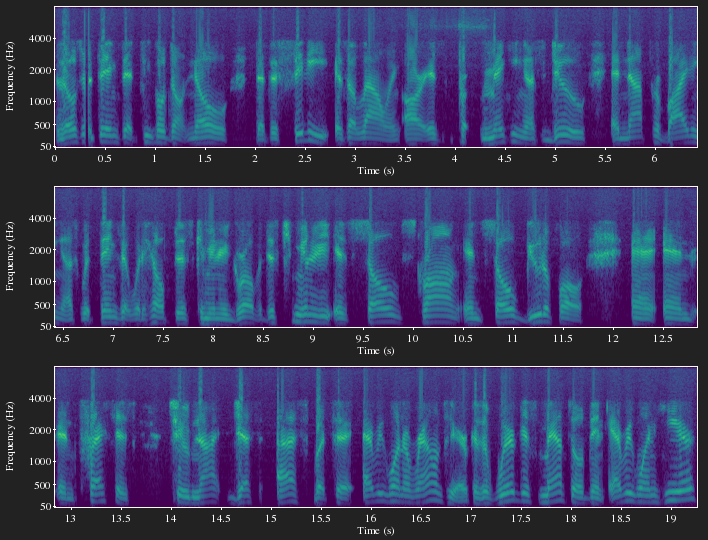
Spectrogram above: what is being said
Those are things that people don't know that the city is allowing or is pr- making us do and not providing us with things that would help this community grow. But this community is so strong and so beautiful and, and, and precious to not just us, but to everyone around here. Because if we're dismantled, then everyone here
